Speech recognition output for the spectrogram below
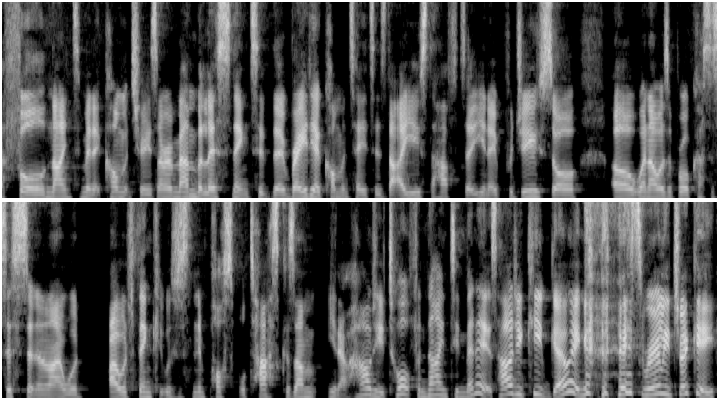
a full 90 minute commentaries. I remember listening to the radio commentators that I used to have to, you know, produce or, or when I was a broadcast assistant and I would I would think it was just an impossible task because I'm, you know, how do you talk for 90 minutes? How do you keep going? it's really tricky.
